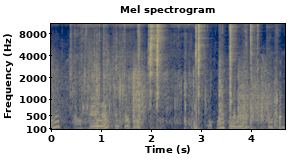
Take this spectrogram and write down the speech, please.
Unload and show clear. You clear from. Filter.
